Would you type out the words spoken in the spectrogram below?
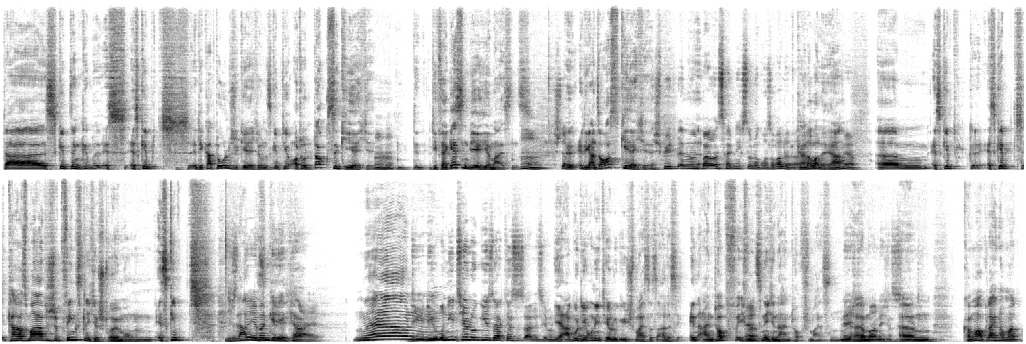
da es gibt den, es, es gibt die katholische Kirche und es gibt die orthodoxe Kirche. Die, die vergessen wir hier meistens. stimmt. Äh, die ganze Ostkirche. Spielt bei uns- halt nicht so eine große Rolle. Keine Rolle, ja. Ähm, es, gibt, es gibt charismatische pfingstliche Strömungen. Es gibt ja evangelikal. Na, Die, die Unitheologie sagt, das ist alles evangelikal. ja, gut, die Unitheologie schmeißt das alles in einen Topf. Ich will Ja. es nicht in einen Topf schmeißen. Nee, ich glaub auch nicht, dass es ähm, Können wir auch gleich nochmal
